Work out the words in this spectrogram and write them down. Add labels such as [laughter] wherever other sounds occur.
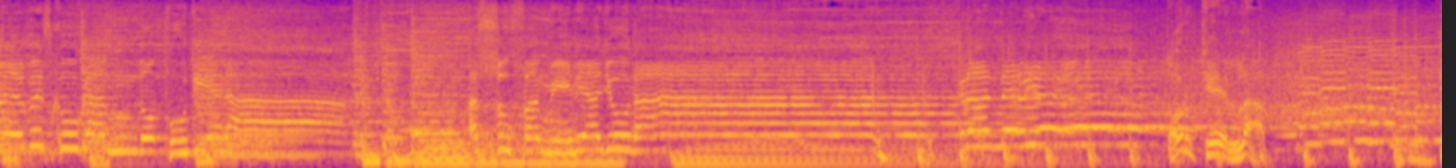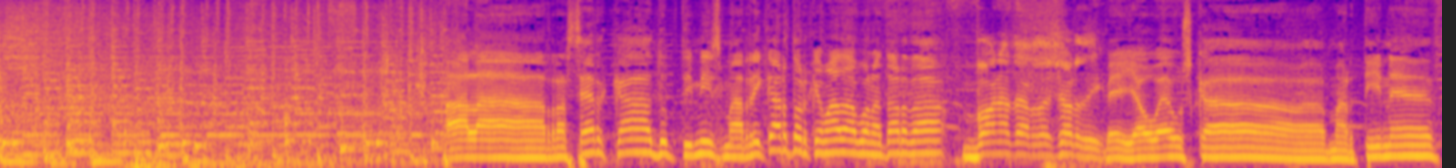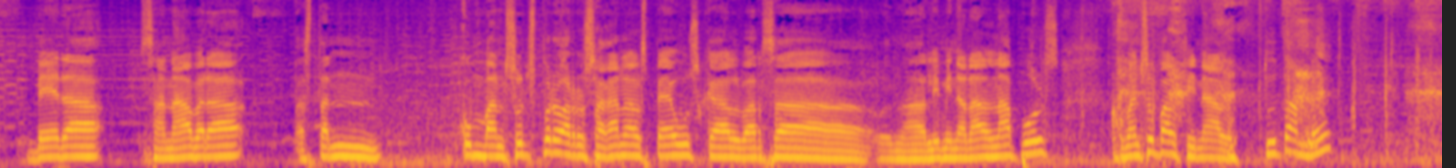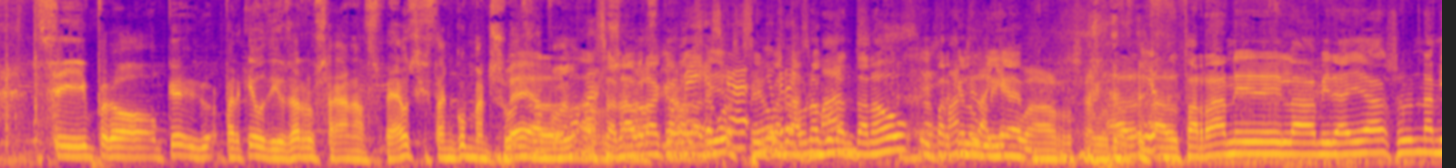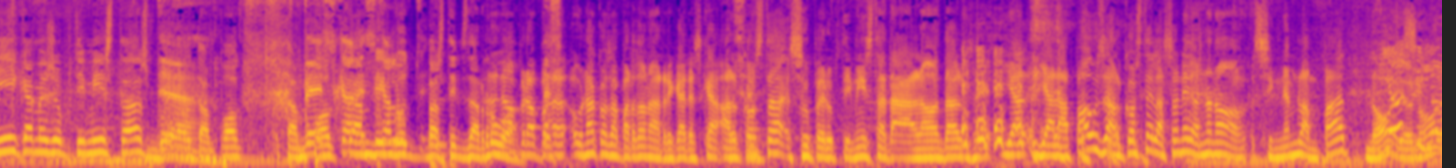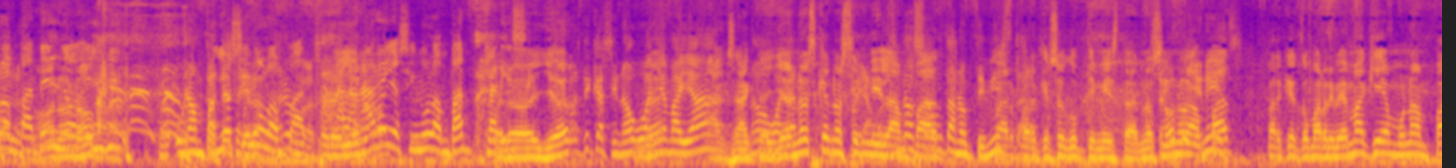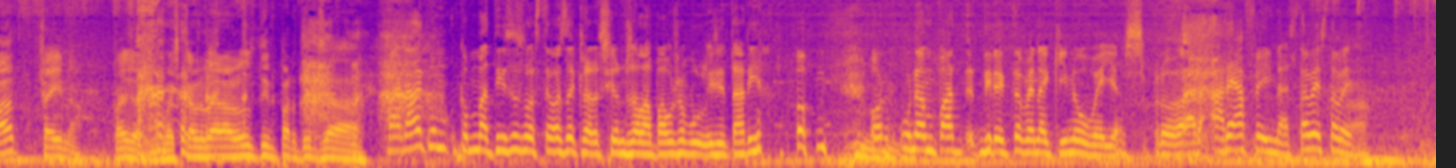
tal vez jugando pudiera a su familia ayudar. ¡Grande Diego! Torque Lab. A la recerca d'optimisme. Ricard Torquemada, bona tarda. Bona tarda, Jordi. Bé, ja ho veus que Martínez, Vera, Sanabra estan convençuts però arrossegant els peus que el Barça eliminarà el Nàpols. Començo pel final. Tu també? Sí, però què, per què ho dius, arrossegant els peus? Si estan convençuts... Bé, el, no poden el Sanabra acaba de dir Bé, és que jo crec- 51 a 49 i per què l'obliguem? El, el Ferran i la Mireia són una mica més optimistes, però Ja. tampoc, tampoc és que- han és que vingut l'opti- vestits de No, rua. no, però pa- una cosa, perdona, Ricard, és que el Costa és superoptimista, tal, no, tal, no sé. I, a, i a la pausa el Costa i la Sònia diuen, no, no, signem l'empat. No, jo signo l'empat, ell no. ell [laughs] diu- Un empatet... Jo signo l'empat. Però A jo la no- nada jo signo l'empat, claríssim. jo... Vols dir que si no guanyem allà... Exacte, no jo no és que no signi l'empat No tan per, perquè sóc optimista. No signo l'empat perquè com arribem aquí amb un empat, feina. Vaja, només cal veure l'últim partit ja... M'agrada com, com matises les teves declaracions a la pausa publicitària, on, [laughs] on un empat directament aquí no ho veies. Però ara, ara hi ha feina. Està bé, està bé.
